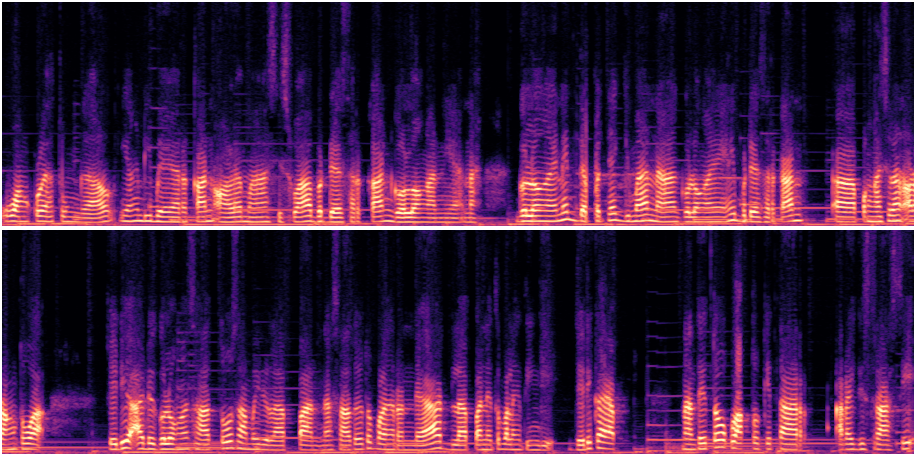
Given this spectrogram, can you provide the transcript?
uang kuliah tunggal yang dibayarkan oleh mahasiswa berdasarkan golongannya. Nah, golongan ini dapatnya gimana? Golongannya ini berdasarkan uh, penghasilan orang tua. Jadi ada golongan 1 sampai 8. Nah, satu itu paling rendah, 8 itu paling tinggi. Jadi kayak nanti tuh waktu kita registrasi,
